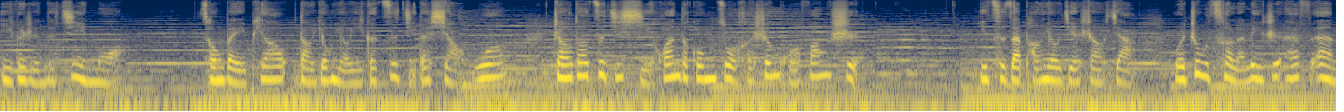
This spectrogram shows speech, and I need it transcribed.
一个人的寂寞，从北漂到拥有一个自己的小窝，找到自己喜欢的工作和生活方式。一次在朋友介绍下。我注册了荔枝 FM，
